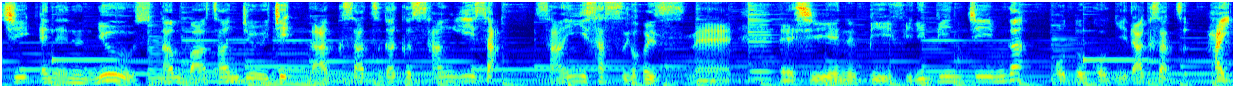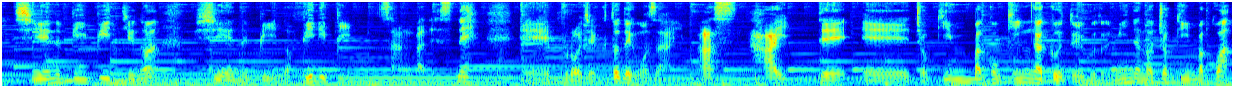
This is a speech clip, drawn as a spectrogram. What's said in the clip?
CNN ニュースナンバー31落札額3イーサ。3イーサすごいですね。えー、CNP フィリピンチームが男気落札。はい。CNPP っていうのは CNP のフィリピンさんがですね、えー、プロジェクトでございます。はい。で、えー、貯金箱金額ということで、みんなの貯金箱は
